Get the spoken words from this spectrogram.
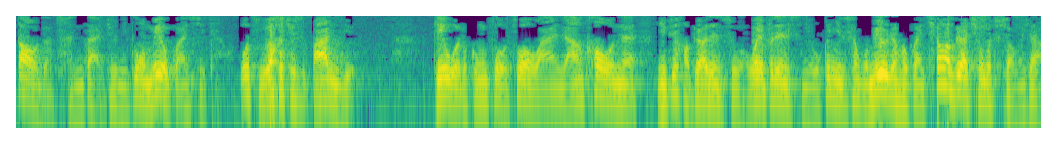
到的存在，就是你跟我没有关系，我主要就是把你给我的工作做完，然后呢，你最好不要认识我，我也不认识你，我跟你的生活没有任何关系，千万不要请我吃小龙虾。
